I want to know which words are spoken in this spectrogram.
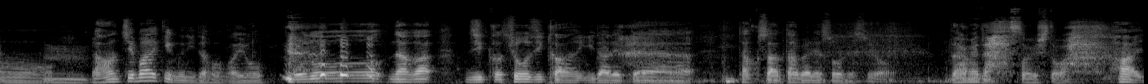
うん。うん。ランチバイキングにいた方がよっぽど長時間長時間いられてたくさん食べれそうですよ。ダメだそういう人は。はい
